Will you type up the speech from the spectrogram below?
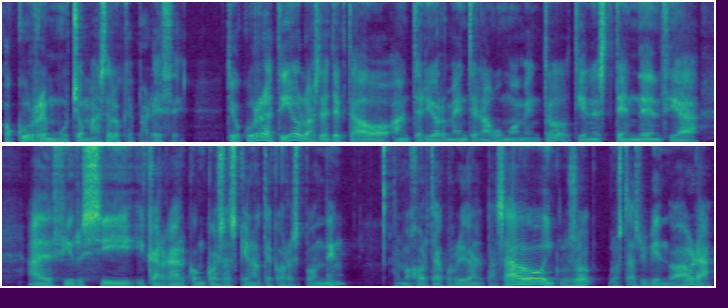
ocurre mucho más de lo que parece. ¿Te ocurre a ti o lo has detectado anteriormente en algún momento? ¿Tienes tendencia a decir sí y cargar con cosas que no te corresponden? A lo mejor te ha ocurrido en el pasado o incluso lo estás viviendo ahora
